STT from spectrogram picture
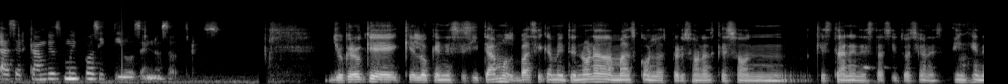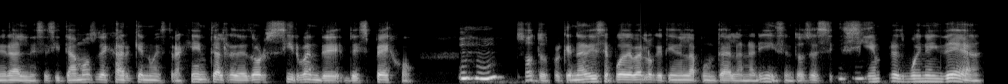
hacer cambios muy positivos en nosotros. Yo creo que, que, lo que necesitamos básicamente, no nada más con las personas que son, que están en estas situaciones, en general necesitamos dejar que nuestra gente alrededor sirvan de, de espejo nosotros, porque nadie se puede ver lo que tiene en la punta de la nariz. Entonces, siempre es buena idea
